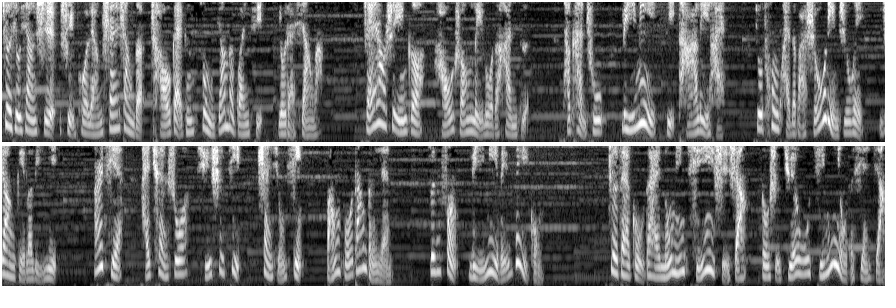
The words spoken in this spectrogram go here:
这就像是水泊梁山上的晁盖跟宋江的关系有点像了。翟让是一个豪爽磊落的汉子，他看出李密比他厉害，就痛快的把首领之位让给了李密，而且。还劝说徐世绩、单雄信、王伯当等人尊奉李密为魏公，这在古代农民起义史上都是绝无仅有的现象。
